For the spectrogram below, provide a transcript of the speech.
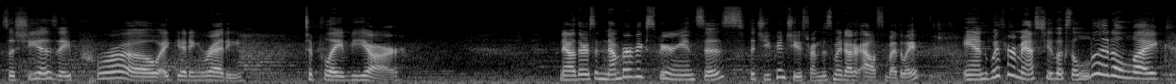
So she is a pro at getting ready to play VR. Now there's a number of experiences that you can choose from. This is my daughter Allison, by the way. And with her mask, she looks a little like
